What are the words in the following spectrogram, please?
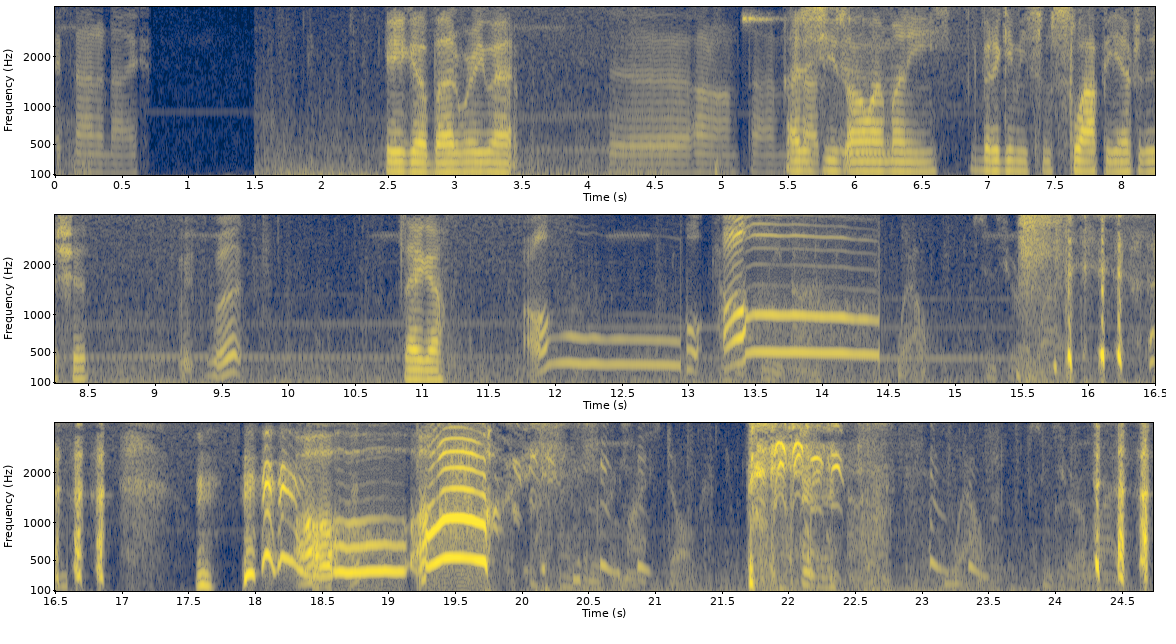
It's not a knife. Here you go, bud. Where are you at? Uh, hold on. I'm I just used all my money. You better give me some sloppy after this shit. Wait, what? There you go. Oh! Oh! Well, since you're Oh! Oh! my dog. well, since you're alive.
